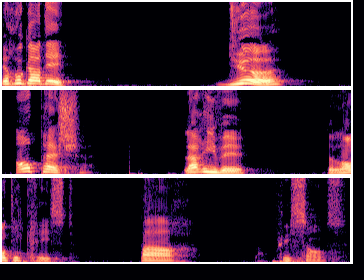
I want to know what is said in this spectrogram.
Mais regardez, Dieu empêche l'arrivée de l'Antichrist par puissance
